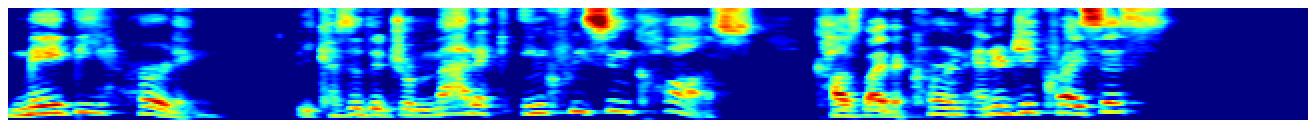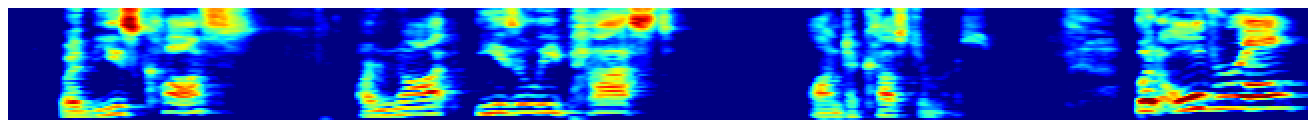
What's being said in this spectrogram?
may be hurting because of the dramatic increase in costs caused by the current energy crisis, where these costs are not easily passed on to customers. But overall,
